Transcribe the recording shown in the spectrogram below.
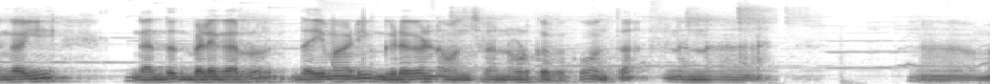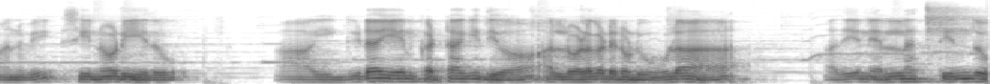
ಹಂಗಾಗಿ ಗಂಧದ ಬೆಳೆಗಾರರು ದಯಮಾಡಿ ಗಿಡಗಳನ್ನ ಒಂದು ಸಲ ನೋಡ್ಕೋಬೇಕು ಅಂತ ನನ್ನ ಮನವಿ. ಸಿ ನೋಡಿ ಇದು ಈ ಗಿಡ ಏನು ಕಟ್ಟಾಗಿದೆಯೋ ಅಲ್ಲಿ ಒಳಗಡೆ ನೋಡಿ ಹುಳ, ಅದೇನೆಲ್ಲ ತಿಂದು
